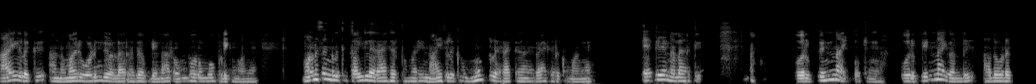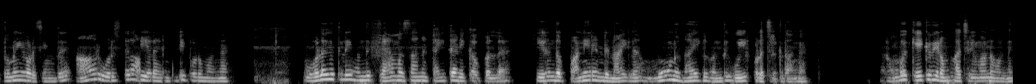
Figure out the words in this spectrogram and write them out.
நாய்களுக்கு அந்த மாதிரி ஒளிஞ்சு விளையாடுறது அப்படின்னா ரொம்ப ரொம்ப பிடிக்குமாங்க. மனுஷங்களுக்கு கையில ரேக் இருக்க மாதிரி நாய்களுக்கு மூக்குல ரேக் ரேக் இருக்குமாங்க கேட்கவே நல்லா இருக்கு. ஒரு பெண்ணாய் ஓகேங்க ஒரு பெண்ணாய் வந்து அதோட துணையோட சேர்ந்து ஆறு வருஷத்துல ஏழாயிரம் குட்டி போடுவாங்க உலகத்திலே வந்து ஃபேமஸான டைட்டானிக் கப்பல்ல இருந்த பன்னிரெண்டு நாய்ல மூணு நாய்கள் வந்து உயிர் படைச்சிருக்காங்க ரொம்ப கேட்கவே ரொம்ப ஆச்சரியமான ஒண்ணு.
